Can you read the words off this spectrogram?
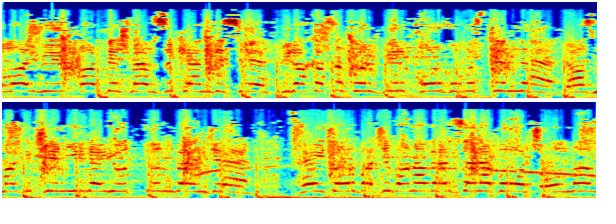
Olay büyük kardeş mevzu kendisi. Plaka 01 korkumuz dinle. Yazmak için yine yuttun bence. Hey torbacı bana versene borç. Olmaz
